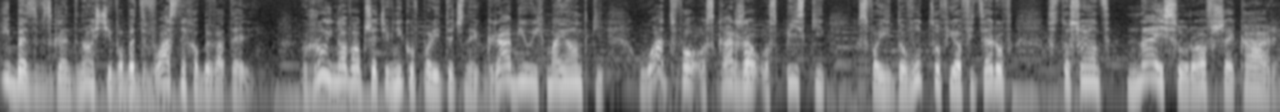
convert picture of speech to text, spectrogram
i bezwzględności wobec własnych obywateli rujnował przeciwników politycznych, grabił ich majątki, łatwo oskarżał o spiski swoich dowódców i oficerów, stosując najsurowsze kary.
